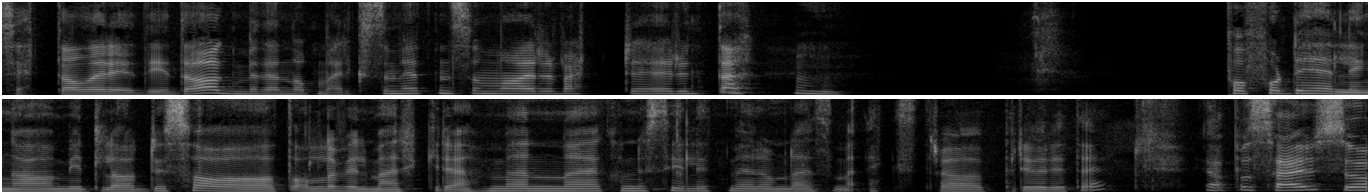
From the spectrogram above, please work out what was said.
sett det allerede i dag med den oppmerksomheten som har vært rundt det. Mm på fordeling av midler. Du sa at alle vil merke det, men eh, kan du si litt mer om de som er ekstra prioritert? Ja, på sau så,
